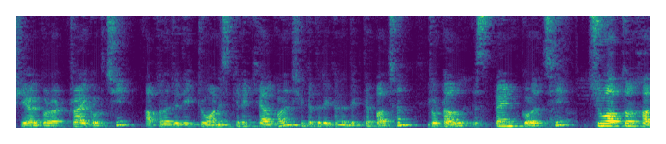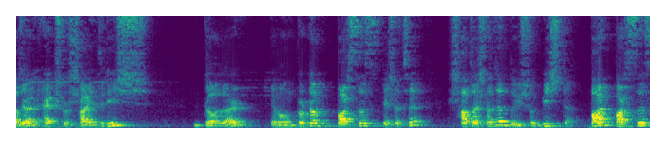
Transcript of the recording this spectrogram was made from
শেয়ার করার ট্রাই করছি। আপনারা যদি একটু অন স্ক্রিনে খেয়াল করেন, সেক্ষেত্রে এখানে দেখতে পাচ্ছেন টোটাল স্পেন্ড করেছি চুয়াত্তর হাজার একশো সাঁত্রিশ ডলার এবং টোটাল পার্সেস এসেছে সাতাশ হাজার দুইশো বিশটা। পার পার্সেস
